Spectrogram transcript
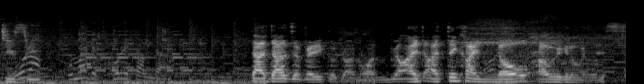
too sweet. That that's a very good round one. I I think I know how we're gonna win this.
